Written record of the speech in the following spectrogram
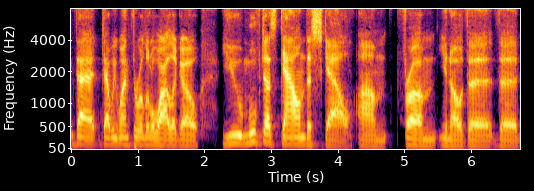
that that we went through a little while ago you moved us down the scale um, from you know the the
